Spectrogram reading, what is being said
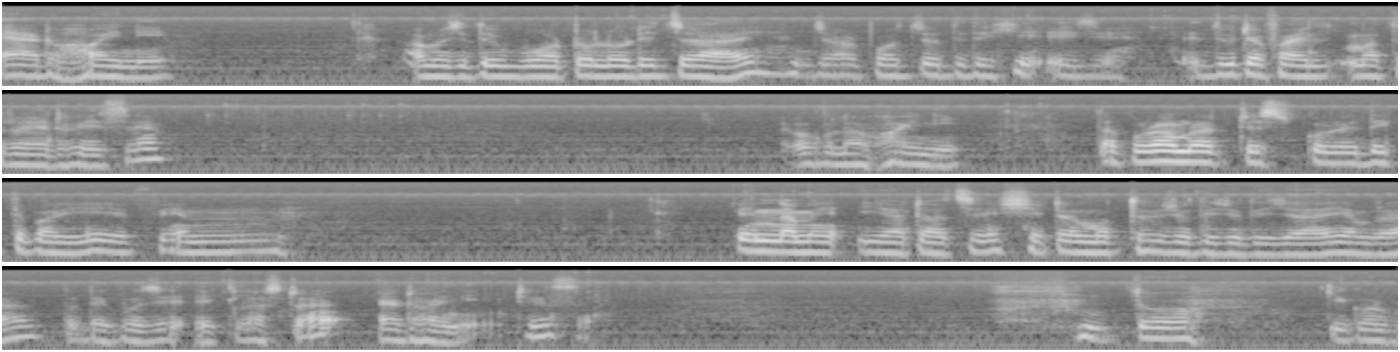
অ্যাড হয়নি। আমরা যদি ওয়াটো লোডে যাই, যাওয়ার পর যদি দেখি এই যে, এই দুইটা ফাইল মাত্র অ্যাড হয়েছে, ওগুলো হয়নি। তারপর আমরা টেস্ট করে দেখতে পারি পেন পেন নামে ইয়াটা আছে, সেটার মধ্যে যদি যদি যাই আমরা, তো দেখব যে এই ক্লাসটা অ্যাড হয়নি, ঠিক আছে? তো কি করব?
